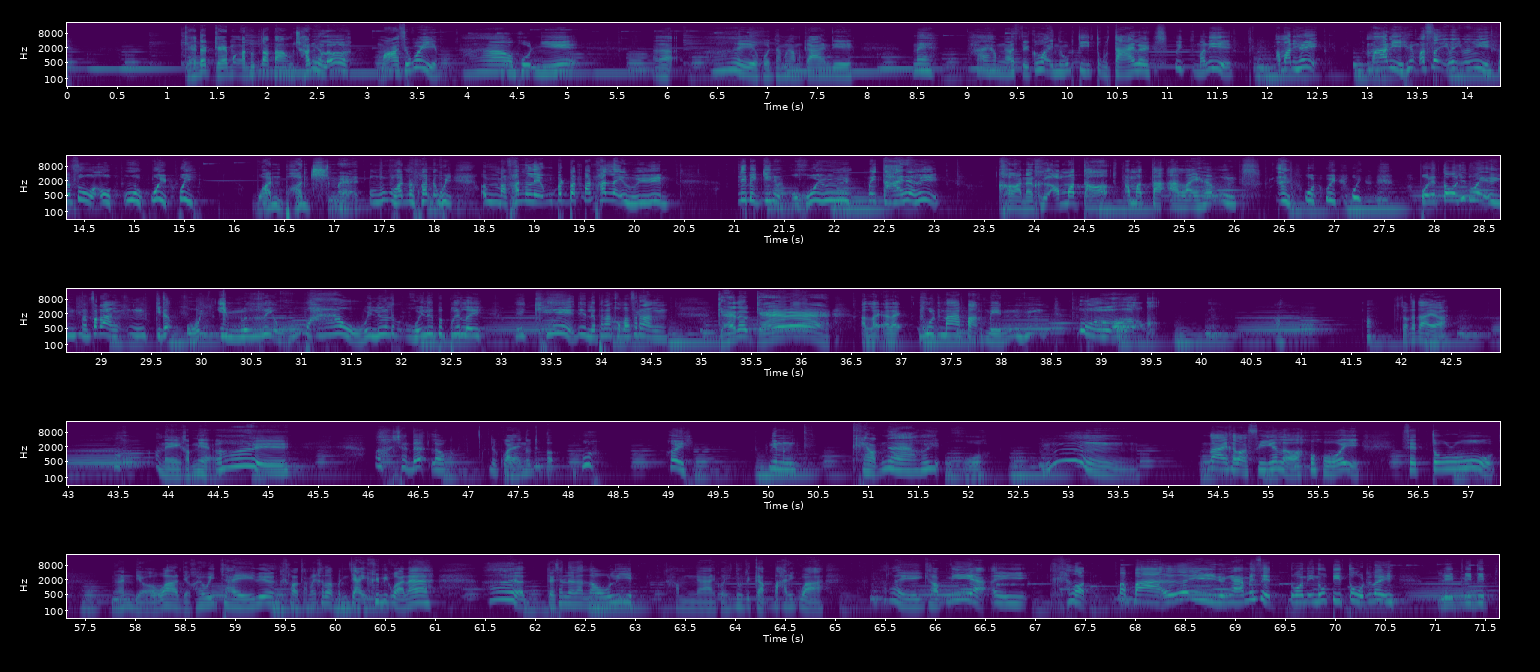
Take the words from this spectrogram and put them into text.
แกถ้าแกมังอาจดูหน้าตาของฉันกันเหรอ มาสิเว้ย อ้าวพูดงี้อะละเฮ้ย คนทำงานการดี แม่ถ้าทำงานเสร็จก็ไอ้หนูตีตู่ตายเลยเฮ้ยมาดิเอามาดิเฮ้ย มาดิเฮ้ยมาสิมามาดิมาสู้อะโอ้โอ้อุ้ยอุ้ยวันพันช์แมนอู้พันพันอุ้ยเอามาพันอะไรอู้พันพันพันพันอะไรเฮ้ย นี่ไปกินโอ้โหเฮ้ยเฮ้ยไม่ตายเนี่ยเฮ้ยข้าน่ะคืออมตะอมตะอะไรฮะอืมเอยอุ้ยอุ้ยอุ้ยโปเตโต้ช่วยด้วยเออมันฝรั่งอืมกินแล้วโอ้ยอิ่มเลยโอ้โหว้าวโอ้ยเลือดโอ้ยเลือดปื้นๆเลยเฮ้ยเคนี่เหลือพลังของมันฝรั่งแกนะแก อะไรอะไรพูดมากปากเหม็นอื้อหือโอ้เอ้าสกกระต่ายเหรอโอ้อะไรครับเนี่ยเอ้ยเอ้อฉันเด้อเราดูกว่าไอ้นุชเอออู้เฮ้ย นี่มันแครอทนี่นะเฮ้ย โอ้โห อืม ได้แครอทฟรีกันเหรอ โอ้โหยเซตูรูงั้นเดี๋ยวว่าเดี๋ยวค่อยวิจัยเรื่องแครอททำให้แครอทมันใหญ่ขึ้นดีกว่านะ เฮ้ย แต่ฉันเลยเรารีบทำงานก่อนที่นุจะกลับบ้านดีกว่า อะไรครับเนี่ยไอ้แครอทบ้าๆเอ้ย เดี๋ยวงานไม่เสร็จโดนไอ้นุ๊กตีตูดเลย รีบรีบรีบ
